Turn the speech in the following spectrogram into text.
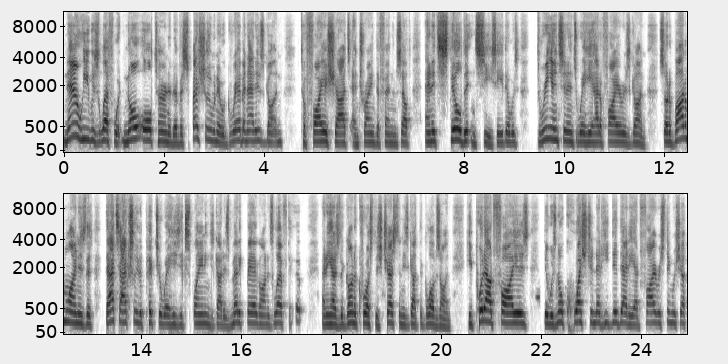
Now he was left with no alternative, especially when they were grabbing at his gun to fire shots and try and defend himself. And it still didn't cease. He, there was three incidents where he had to fire his gun. So the bottom line is that that's actually the picture where he's explaining he's got his medic bag on his left hip and he has the gun across his chest and he's got the gloves on. He put out fires. There was no question that he did that. He had fire extinguisher.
